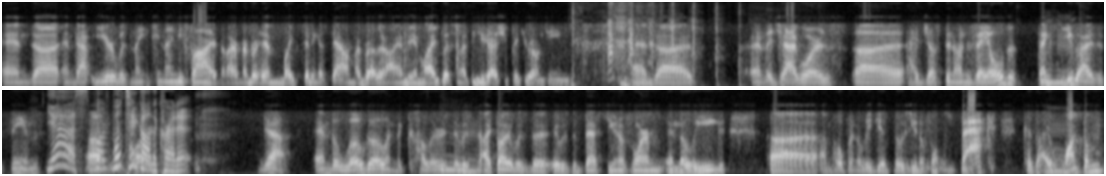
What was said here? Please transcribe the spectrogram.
and uh, and that year was 1995, and I remember him like sitting us down, my brother and I, and being like, "Listen, I think you guys should pick your own teams." and uh, and the Jaguars uh, had just been unveiled Thanks mm-hmm. to you guys, it seems. Yes, uh, we'll, take part. all the credit. Yeah, and the logo and the colors. Mm. It was. I thought it was the it was the best uniform in the league. Uh, I'm hoping that we get those uniforms back because I mm. want them.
